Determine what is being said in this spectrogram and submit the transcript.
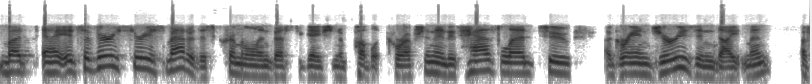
But uh, it's a very serious matter, this criminal investigation of public corruption, and it has led to a grand jury's indictment of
